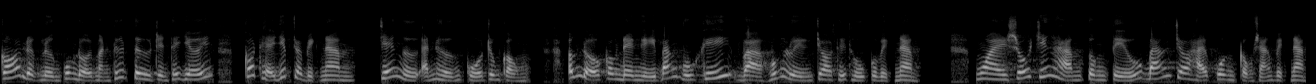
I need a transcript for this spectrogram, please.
có lực lượng quân đội mạnh thứ tư trên thế giới, có thể giúp cho Việt Nam chế ngự ảnh hưởng của Trung Cộng. Ấn Độ còn đề nghị bán vũ khí và huấn luyện cho thủy thủ của Việt Nam. Ngoài số chiến hạm tuần tiểu bán cho Hải quân Cộng sản Việt Nam,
